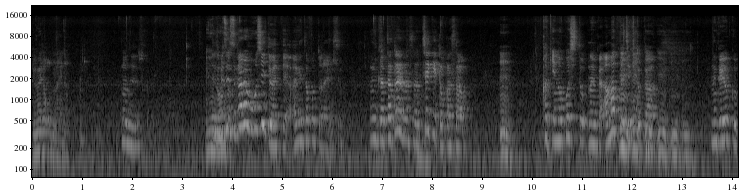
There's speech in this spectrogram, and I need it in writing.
言われたことないな。なんでですか？別に菅原も欲しいって言われてあげたことないですよ。なんか例えばさチェキとかさうん。書き残しとなんか余ったチェキとかうんうんうんうんなんかよく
